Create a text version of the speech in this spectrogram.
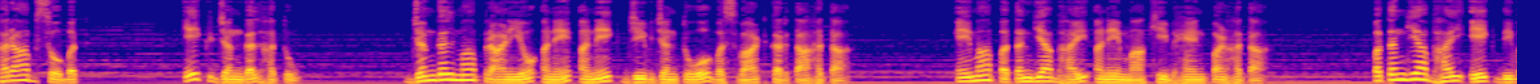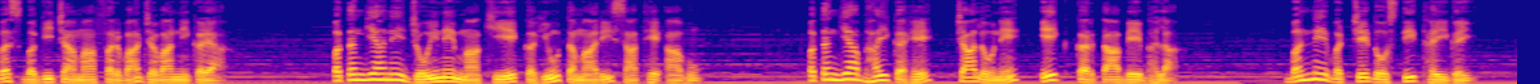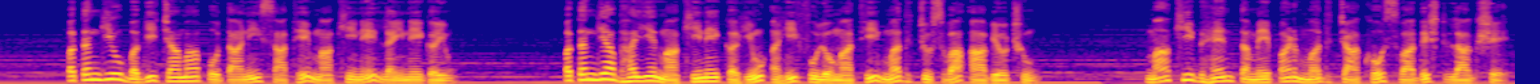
ખરાબ સોબત. એક જંગલ હતું. જંગલમાં પ્રાણીઓ અને અનેક જીવજંતુઓ વસવાટ કરતા હતા. એમાં પતંગિયાભાઈ અને માખી બહેન પણ હતા. પતંગિયાભાઈ એક દિવસ બગીચામાં ફરવા જવા નીકળ્યા. પતંગિયાને જોઈને માખીએ કહ્યું, તમારી સાથે આવું. પતંગિયાભાઈ કહે, ચાલો ને, એક કરતા બે ભલા. બંને વચ્ચે દોસ્તી થઈ ગઈ. પતંગિયું બગીચામાં પોતાની સાથે માખીને લઈને ગયું. પતંગિયાભાઈએ માખીને કહ્યું, અહીં ફૂલોમાંથી મધ ચૂસવા આવ્યો છું. માખી બહેન, તમે પણ મધ ચાખો, સ્વાદિષ્ટ લાગશે.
